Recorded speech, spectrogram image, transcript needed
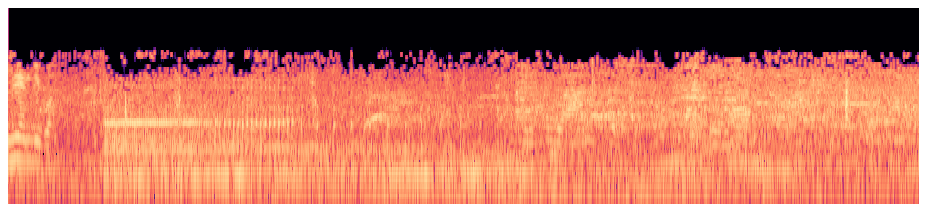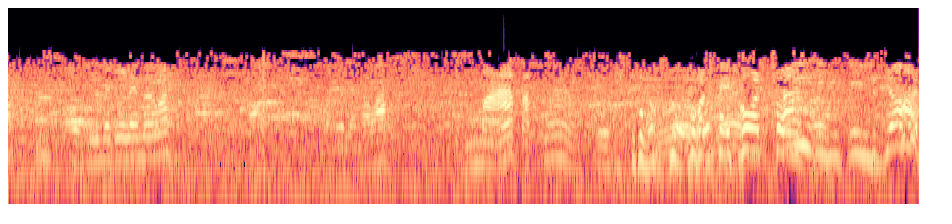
เรียนดีกว่าโอ้คุณไปดูอะไรมาวะเดินอะไรมาวะ หมาตัดหน้าโอ้โหโหดไปโหดชนจริงๆยอด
